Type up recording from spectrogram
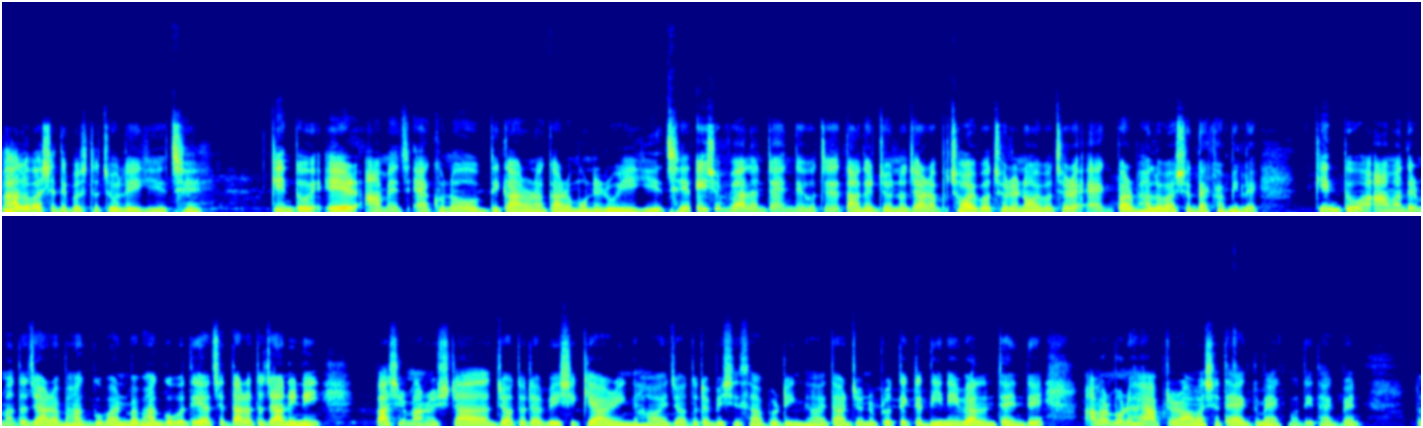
ভালোবাসা দিবস তো চলেই গিয়েছে। কিন্তু এর আমেজ এখনও অবধি কারও না কারও মনে রয়েই গিয়েছে। এইসব ভ্যালেন্টাইন ডে হচ্ছে তাদের জন্য যারা ছয় বছরে, নয় বছরে একবার ভালোবাসার দেখা মিলে। কিন্তু আমাদের মতো যারা ভাগ্যবান বা ভাগ্যবতী আছে তারা তো জানেনই, পাশের মানুষটা যতটা বেশি কেয়ারিং হয়, যতটা বেশি সাপোর্টিং হয়, তার জন্য প্রত্যেকটা দিনেই ভ্যালেন্টাইন ডে আমার মনে হয় আপনারাও আমার সাথে একদম একমতই থাকবেন। তো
